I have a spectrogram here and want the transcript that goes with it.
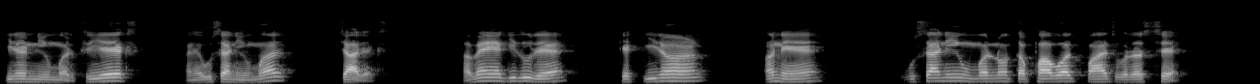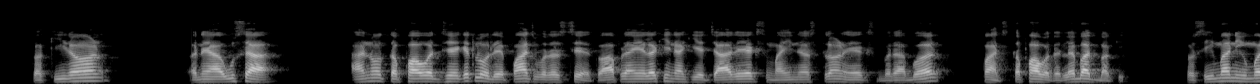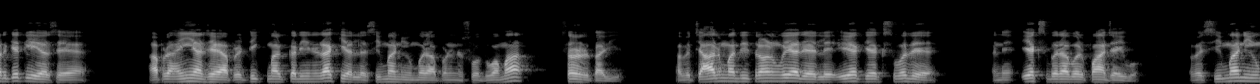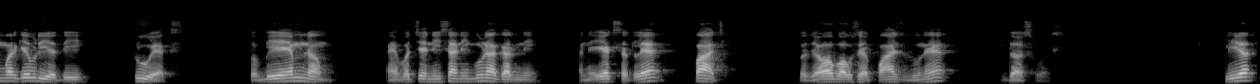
કિરણની ઉંમર થ્રી એક્સ અને ઉષાની ઉંમર ચાર એક્સ. હવે અહીંયા કીધું છે કે કિરણ અને ઉષાની ઉંમરનો તફાવત પાંચ વર્ષ છે. તો કિરણ અને આ ઉષા, આનો તફાવત છે કેટલો છે? પાંચ વર્ષ છે. તો આપણે અહીંયા લખી નાખીએ ચાર એક્સ માઇનસ ત્રણ એક્સ બરાબર પાંચ. તફાવત એટલે બાદ બાકી તો સીમાની ઉંમર કેટલી હશે? આપણે અહીંયા છે આપણે ટીક માર્ક કરીને રાખીએ એટલે સીમાની ઉંમર આપણને શોધવામાં સરળ કરીએ હવે ચારમાંથી ત્રણ વયા જાય એટલે એક એક્સ વધે અને એક્સ બરાબર પાંચ આવ્યો. હવે સીમાની ઉંમર કેવડી હતી? Two x. તો બે એમનમ અહીં વચ્ચે નિશાની ગુણાકારની અને એક્સ એટલે પાંચ. તો જવાબ આવશે પાંચ દુને દસ વર્ષ. ક્લિયર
